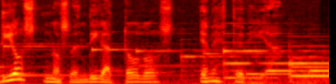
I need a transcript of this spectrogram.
Dios nos bendiga a todos en este día.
